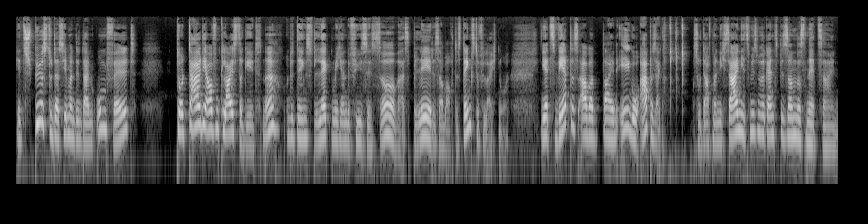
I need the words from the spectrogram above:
Jetzt spürst du, dass jemand in deinem Umfeld total dir auf den Kleister geht, ne? Und du denkst, leck mich an die Füße, so was Blödes, aber auch das denkst du vielleicht nur. Jetzt wehrt es aber dein Ego ab und sagt, so darf man nicht sein, jetzt müssen wir ganz besonders nett sein.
